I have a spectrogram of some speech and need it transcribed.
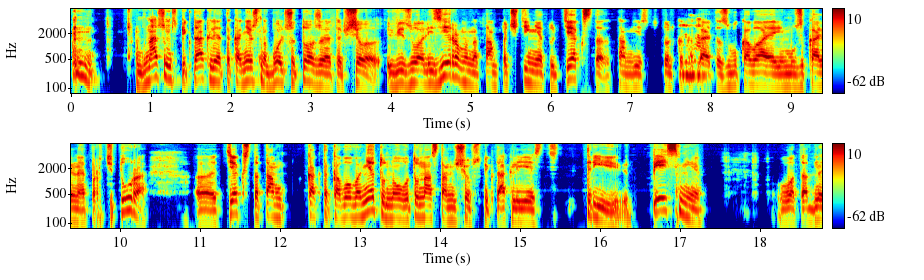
в нашем спектакле это, конечно, больше тоже это все визуализировано, там почти нету текста, там есть только mm-hmm. какая-то звуковая и музыкальная партитура. Э, текста там как такового нету, но вот у нас там еще в спектакле есть три песни, вот, одна,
